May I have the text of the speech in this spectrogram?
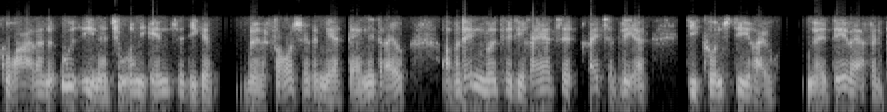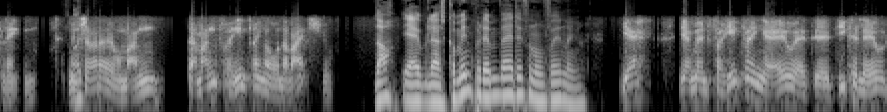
korallerne ud i naturen igen, så de kan øh, fortsætte med at danne et rev. Og på den måde kan de reetablere de kunstige rev. Øh, det er i hvert fald planen. Men så er der jo mange, der er mange forhindringer undervejs jo. Nå, ja, lad os komme ind på dem. Hvad er det for nogle forhindringer? Ja, jamen forhindringen er jo, at øh, de kan lave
